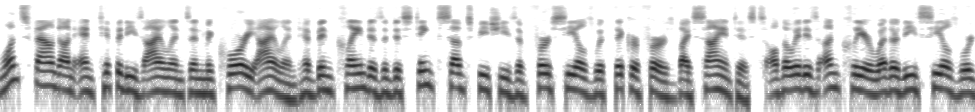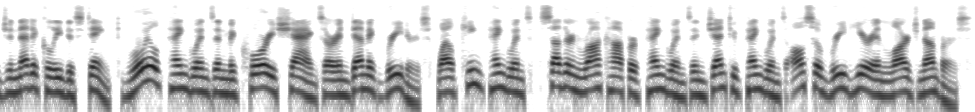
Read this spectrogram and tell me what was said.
once found on Antipodes Islands and Macquarie Island have been claimed as a distinct subspecies of fur seals with thicker furs by scientists although it is unclear whether these seals were genetically distinct. Royal penguins and Macquarie shags are endemic breeders, while king penguins, southern rockhopper penguins and gentoo penguins also breed here in large numbers.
